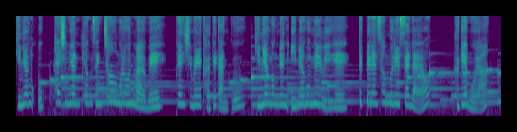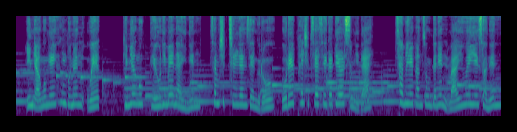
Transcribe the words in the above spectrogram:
김영옥 80년 평생 처음으로 온 마음에 팬심을 가득 안고 김영옥는 임영웅을 위해 특별한 선물을 싸나요? 그게 뭐야? 임영웅의 흥부는 왜? 김영옥 배우님의 나이는 37년생으로 올해 84세가 되었습니다. 3일 방송되는 마이웨이에서는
